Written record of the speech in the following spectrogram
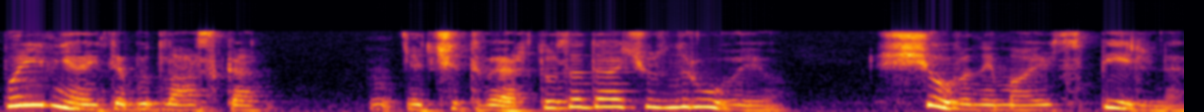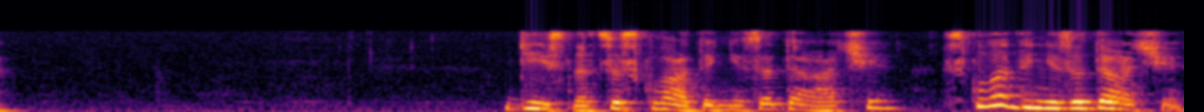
Порівняйте, будь ласка, четверту задачу з другою. Що вони мають спільне? Дійсно, це складені задачі. Складені задачі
